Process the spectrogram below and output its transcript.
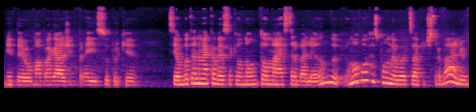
me deu uma bagagem pra isso, porque se eu botar na minha cabeça que eu não tô mais trabalhando, eu não vou responder o WhatsApp de trabalho.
